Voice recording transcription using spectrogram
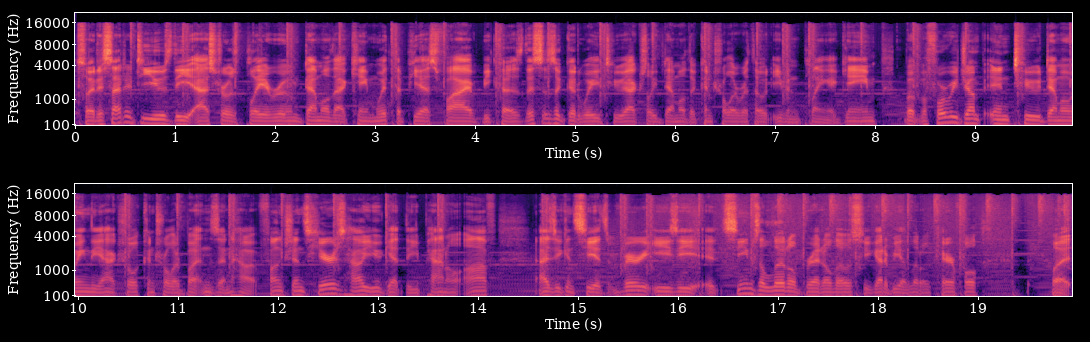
So I decided to use the Astro's Playroom demo that came with the PS5 because this is a good way to actually demo the controller without even playing a game. But before we jump into demoing the actual controller buttons and how it functions, here's how you get the panel off. As you can see, it's very easy. It seems a little brittle though, so you gotta be a little careful. But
